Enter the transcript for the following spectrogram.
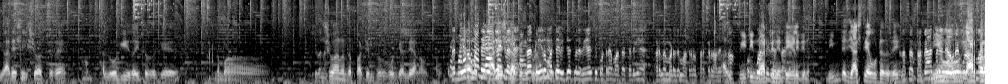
ಈಗ ಆದೇಶ ಇಶ್ಯೂ ಆಗ್ತದೆ. ಅಲ್ಲಿ ಹೋಗಿ ರೈತರಿಗೆ ನಮ್ಮ ಶಿವನ ಶಿವಾನಂದ ಪಾಟೀಲ್ ಹೋಗಿ ಅಲ್ಲಿ ಅನೌನ್ಸ್ ಮಾಡ್ತಾರೆ. ಸರ್ ನೀರು ಮತ್ತೆ ಆದೇಶ ವಿದ್ಯುತ್ ಮೇಲೆ ಸರ್ ನೀರು ಮತ್ತೆ ವಿದ್ಯುತ್ ಮೇಲೆ ರಿಯಾಯಿತಿ ಕೊಟ್ರೆ ಮಾತ್ರ ತೆರಿಗೆ ಕಡಿಮೆ ಮಾಡಿದ್ರೆ ಮಾತ್ರ ನಾವು ಸರ್ಕಾರದ ಆದೇಶ ಅದಕ್ಕೆ ಮೀಟಿಂಗ್ ಮಾಡ್ತೀನಿ ಅಂತ ಹೇಳಿದ್ದೀನಿ. ನಿಮ್ದೇ ಜಾಸ್ತಿ ಆಗ್ಬಿಟ್ಟದ ರೀ ಅಲ್ಲ ಸರ್ ಸಭೆ ಆದ್ಮೇಲೆ ನೀವು ಅವರೇ ಕೂಡ ಯಾರ ಪರ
